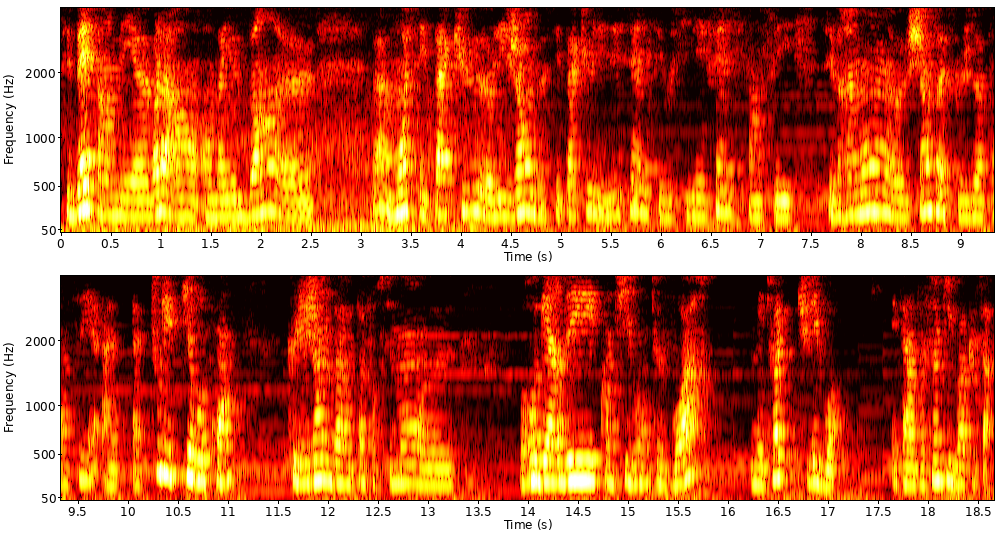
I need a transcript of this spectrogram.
C'est bête, hein, mais euh, voilà, en, maillot de bain, euh, bah, moi c'est pas que euh, les jambes, c'est pas que les aisselles, c'est aussi les fesses. Enfin, c'est vraiment chiant parce que je dois penser à, à, tous les petits recoins que les gens ne vont pas forcément regarder quand ils vont te voir, mais toi tu les vois. Et t'as l'impression qu'ils voient que ça.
